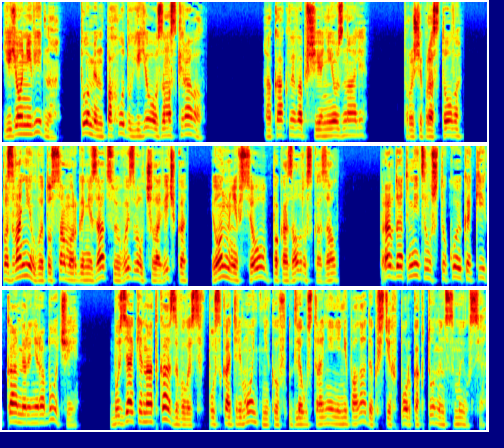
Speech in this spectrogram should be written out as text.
Ее не видно. Томин, походу, ее замаскировал». «А как вы вообще не узнали?» «Проще простого. Позвонил в эту самую организацию, вызвал человечка, и он мне все показал, рассказал. Правда, отметил, что кое-какие камеры нерабочие. Бузякина отказывалась впускать ремонтников для устранения неполадок с тех пор, как Томин смылся.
